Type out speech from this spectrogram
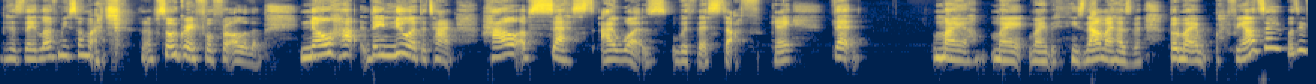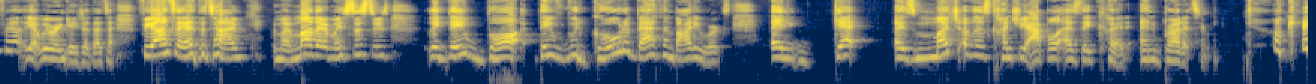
because they love me so much. I'm so grateful for all of them. Know how, they knew at the time how obsessed I was with this stuff. Okay. That my, my, my, he's now my husband, but my fiance, was he fiance? Yeah, we were engaged at that time. Fiance at the time, my mother, my sisters, like they bought, they would go to Bath and Body Works and get as much of this country apple as they could and brought it to me. okay.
